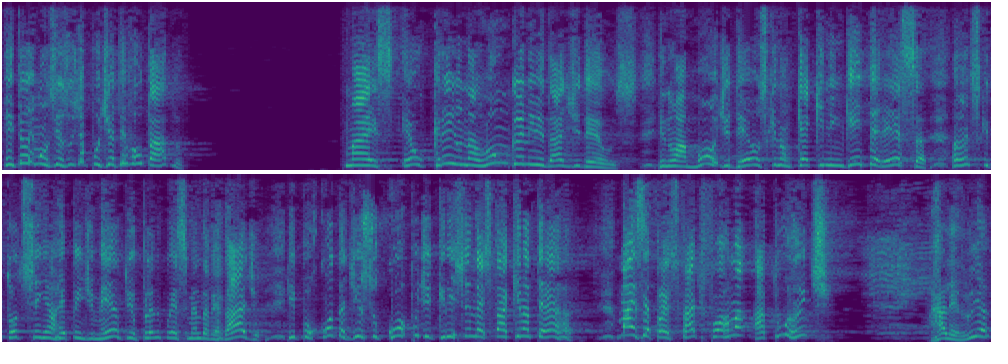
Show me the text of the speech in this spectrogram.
Então, irmãos, Jesus já podia ter voltado. Mas eu creio na longanimidade de Deus e no amor de Deus que não quer que ninguém pereça antes que todos ao arrependimento e o pleno conhecimento da verdade. E por conta disso, o corpo de Cristo ainda está aqui na terra. Mas é para estar de forma atuante. Aleluia!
